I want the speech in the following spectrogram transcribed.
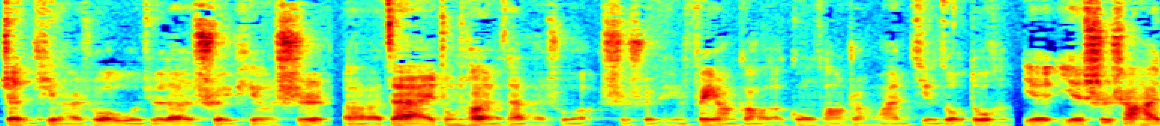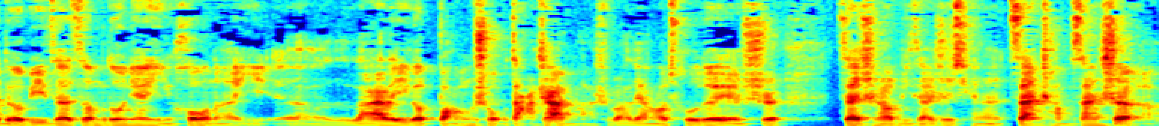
整体来说，我觉得水平是呃在中超联赛来说是水平非常高的，攻防转换节奏都很也也是上海德比在这么多年以后呢也呃来了一个榜首大战嘛，是吧？两个球队也是在这场比赛之前三场三胜啊，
